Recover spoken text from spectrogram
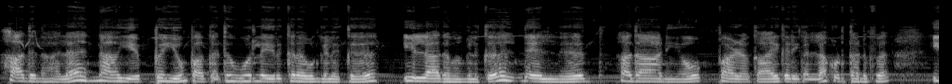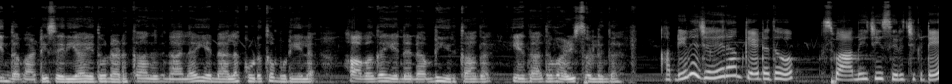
அதனால நான் எப்பயும் பக்கத்து ஊர்ல இருக்கிறவங்களுக்கு இல்லாதவங்களுக்கு நெல்லு தானியம் பழ காய்கறிகள்லாம் கொடுத்து அனுப்புவேன். இந்த வாட்டி சரியா எதுவும் நடக்காததுனால என்னால கொடுக்க முடியல. அவங்க என்ன நம்பி இருக்காங்க. ஏதாவது வழி சொல்லுங்க. அப்படின்னு ஜெயராம் கேட்டதோ சுவாமிஜி சிரிச்சுக்கிட்டே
